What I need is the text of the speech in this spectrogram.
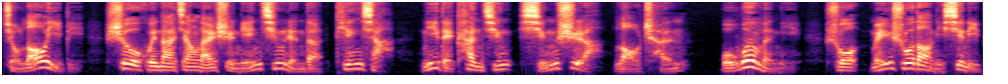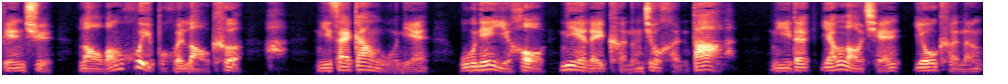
就捞一笔。社会那将来是年轻人的天下，你得看清形势啊！老陈，我问问你，说没说到你心里边去？老王会不会唠嗑啊？你再干五年，五年以后聂磊可能就很大了。你的养老钱有可能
